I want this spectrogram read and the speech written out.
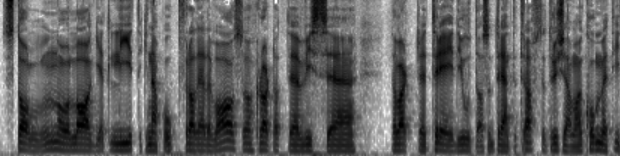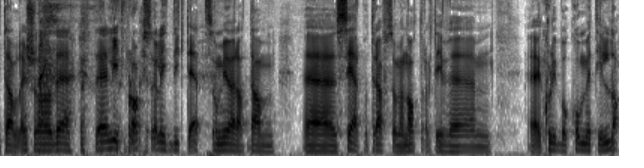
stallen og lage et lite knepp opp fra det det var. Så klart at eh, hvis eh, det har vært eh, tre idioter som trente treff, så tror ikke de har kommet hit heller. Så det, det, er litt flaks og litt dyktighet som gjør at de eh, ser på treff som en attraktiv eh, klubb å komme til, da.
